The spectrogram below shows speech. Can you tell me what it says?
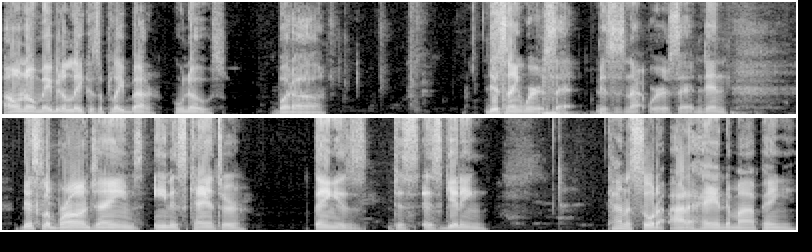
I don't know. Maybe the Lakers will play better. Who knows? But uh, this ain't where it's at. This is not where it's at. And then this LeBron James, Enes Kanter thing is just it's getting kind of sort of out of hand in my opinion.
